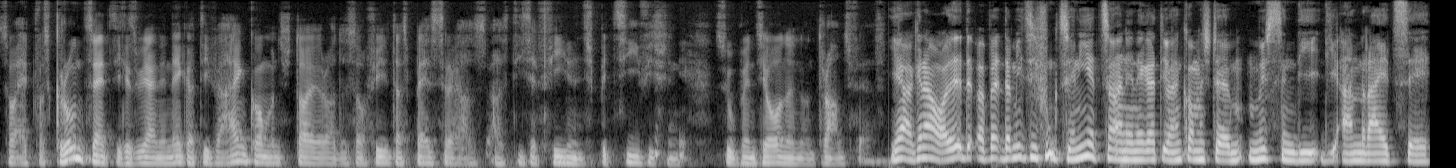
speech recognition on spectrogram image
so etwas Grundsätzliches wie eine negative Einkommensteuer oder so viel das Bessere als, als diese vielen spezifischen Subventionen und Transfers. Ja, genau. Aber damit sie funktioniert, so eine negative Einkommensteuer, müssen die, die Anreize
